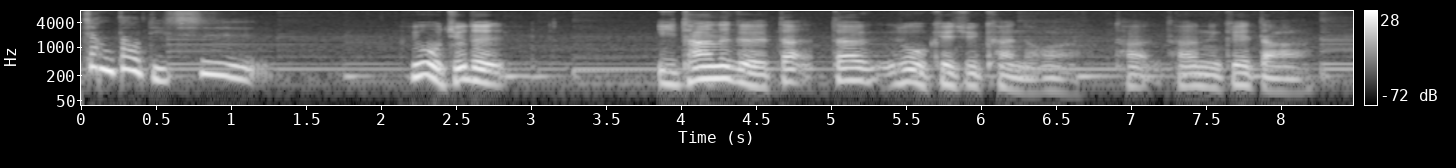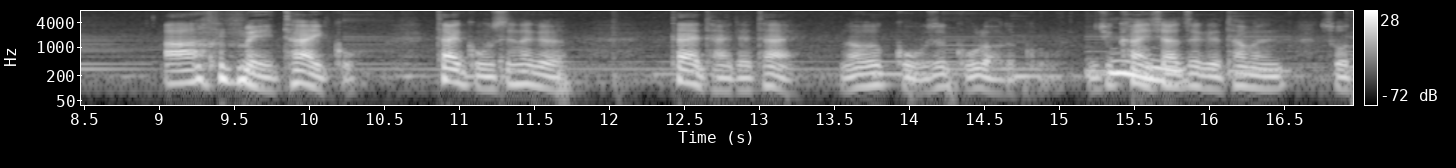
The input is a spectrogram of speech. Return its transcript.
这样到底是因为我觉得以他那个大大家如果可以去看的话，他他你可以打阿美太古，太古是那个太太的太，然后古是古老的古，你去看一下嗯这个他们所、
